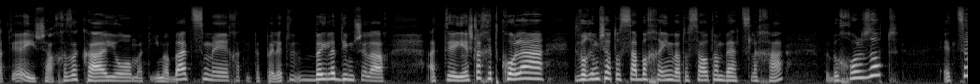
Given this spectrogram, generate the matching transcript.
את אישה חזקה היום, את אימא בעצמך, את מטפלת בילדים שלך, את, אה, יש לך את כל הדברים שאת עושה בחיים ואת עושה אותם בהצלחה, ובכל זאת, עצם,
